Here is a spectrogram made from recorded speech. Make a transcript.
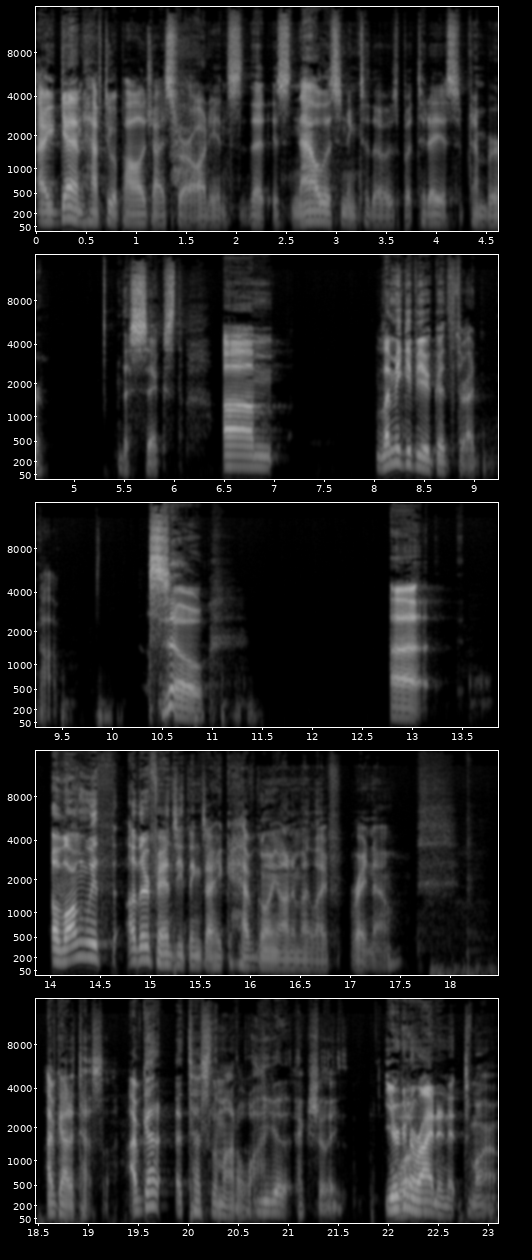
I again have to apologize to our audience that is now listening to those. But today is September the sixth. Um, let me give you a good thread, Pop. So, uh, along with other fancy things I have going on in my life right now, I've got a Tesla. I've got a Tesla Model Y. You get- actually, you're gonna ride in it tomorrow.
